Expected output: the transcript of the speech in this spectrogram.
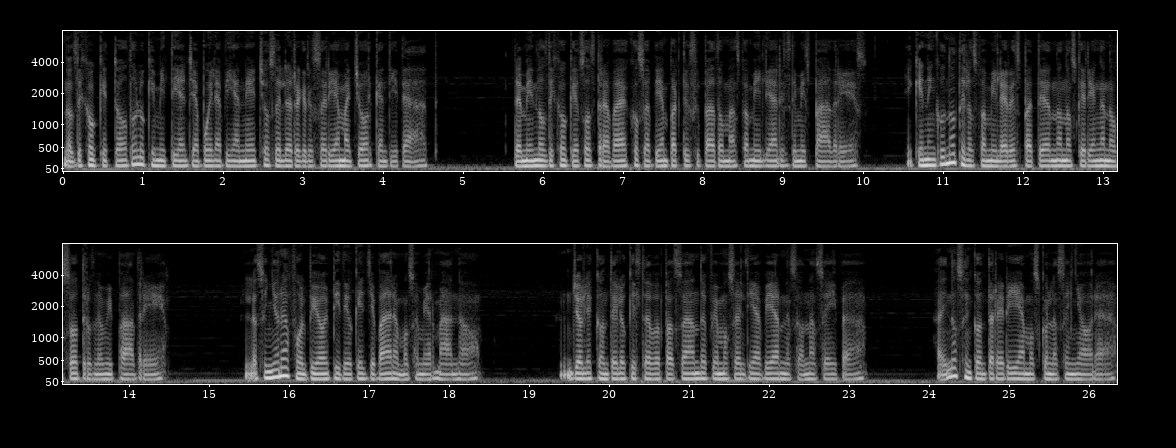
Nos dijo que todo lo que mi tía y abuela habían hecho se le regresaría mayor cantidad. También nos dijo que esos trabajos habían participado más familiares de mis padres, y que ninguno de los familiares paternos nos querían a nosotros ni a mi padre. La señora volvió y pidió que lleváramos a mi hermano. Yo le conté lo que estaba pasando y fuimos el día viernes a una ceiba. Ahí nos encontraríamos con la señora.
